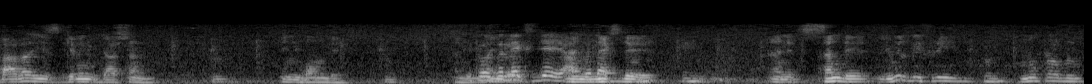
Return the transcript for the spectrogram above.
Baba is giving darshan in Bombay. And It was the next day after And that. next day. And it's Sunday, you will be free, hmm. no problem.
